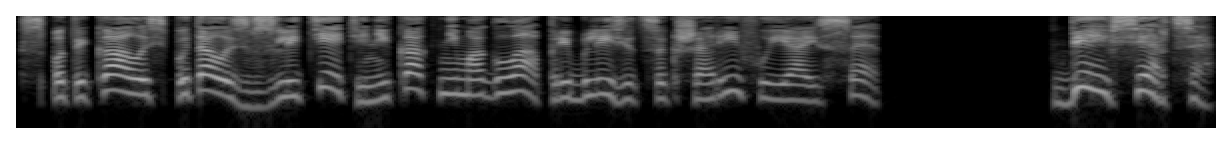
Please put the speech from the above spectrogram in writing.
спотыкалась, пыталась взлететь и никак не могла приблизиться к шарифу и Айсет. «Бей в сердце!»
